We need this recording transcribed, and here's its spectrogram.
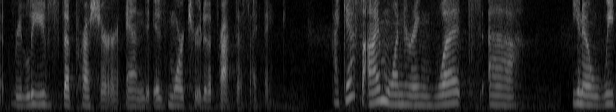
It relieves the pressure and is more true to the practice, I think. I guess I'm wondering what, uh, you know, we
